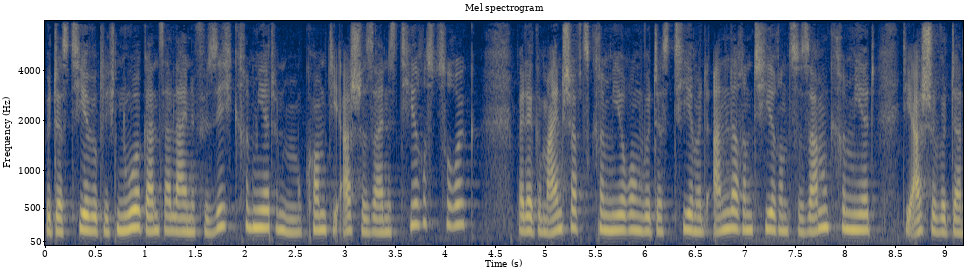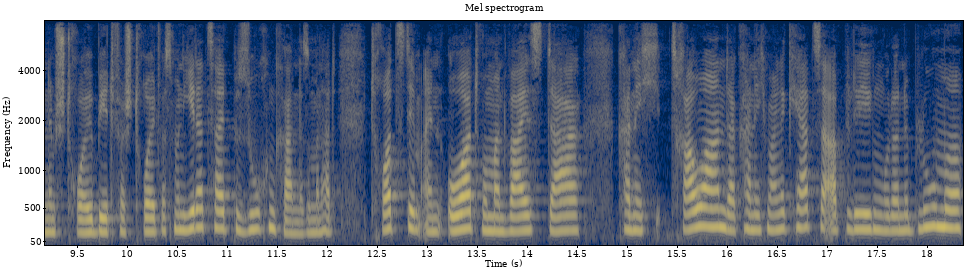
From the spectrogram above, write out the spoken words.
wird das Tier wirklich nur ganz alleine für sich kremiert und man bekommt die Asche seines Tieres zurück. Bei der Gemeinschaftskremierung wird das Tier mit anderen Tieren zusammen kremiert. Die Asche wird dann im Streubeet verstreut, was man jederzeit besuchen kann. Also man hat trotzdem einen Ort, wo man weiß, da kann ich trauern, da kann ich mal eine Kerze ablegen oder eine Blume.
